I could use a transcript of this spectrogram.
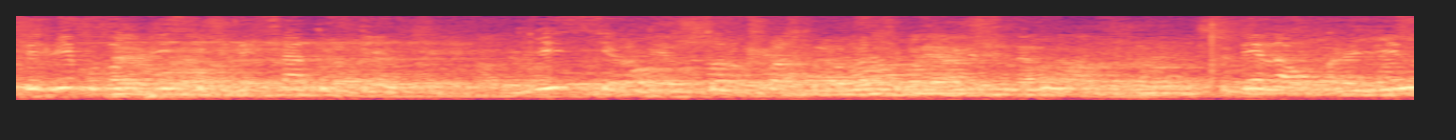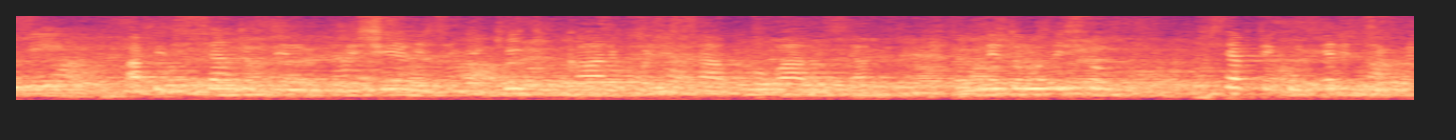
В селі було 250 родин. 200 родин в 46-му році сюди на Україну, а 50 родин лишилися, які тікали по лісах, ховалися. Вони думали, що все в тихому мірці ви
